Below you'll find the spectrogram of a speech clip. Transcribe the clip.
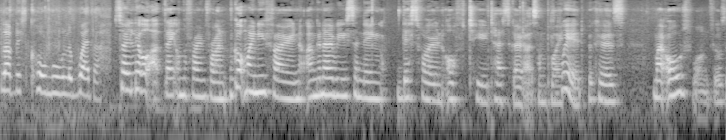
love this Cornwall weather. So a little update on the phone front. I've got my new phone. I'm gonna be sending this phone off to Tesco at some point. Weird because my old one feels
